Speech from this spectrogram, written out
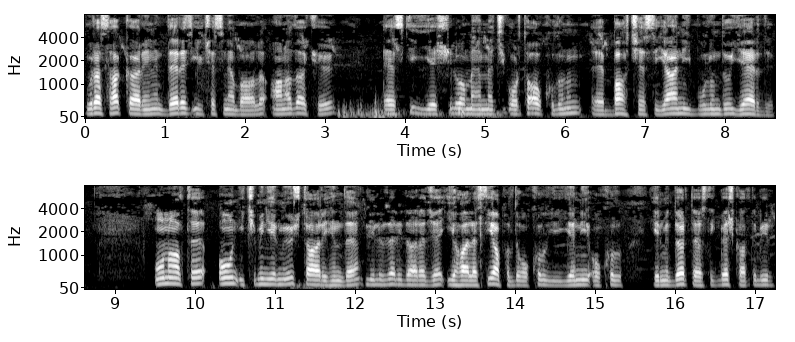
Burası Hakkari'nin Derec ilçesine bağlı Anadağ Köyü eski Yeşilova Mehmetçik Ortaokulu'nun e, bahçesi yani bulunduğu yerdi. 16-10-2023 tarihinde Lilüzel İdarece ihalesi yapıldı. Okul yeni okul 24 derslik 5 katlı bir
